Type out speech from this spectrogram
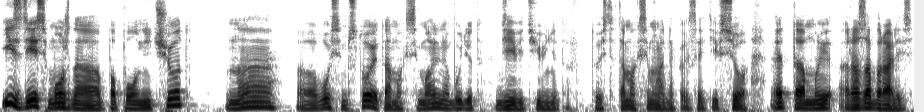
И здесь можно пополнить счет на 8100, это максимально будет 9 юнитов. То есть это максимально как зайти. Все, это мы разобрались.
